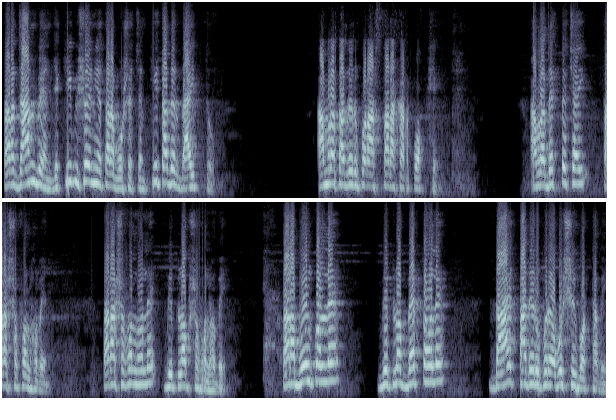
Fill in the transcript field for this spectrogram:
তারা জানবেন যে কি বিষয় নিয়ে তারা বসেছেন, কি তাদের দায়িত্ব। আমরা তাদের উপর আস্থা রাখার পক্ষে। আমরা দেখতে চাই তারা সফল হবেন। তারা সফল হলে বিপ্লব সফল হবে। তারা ভুল করলে বিপ্লব ব্যর্থ হলে দায় তাদের উপরে অবশ্যই বর্তাবে।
